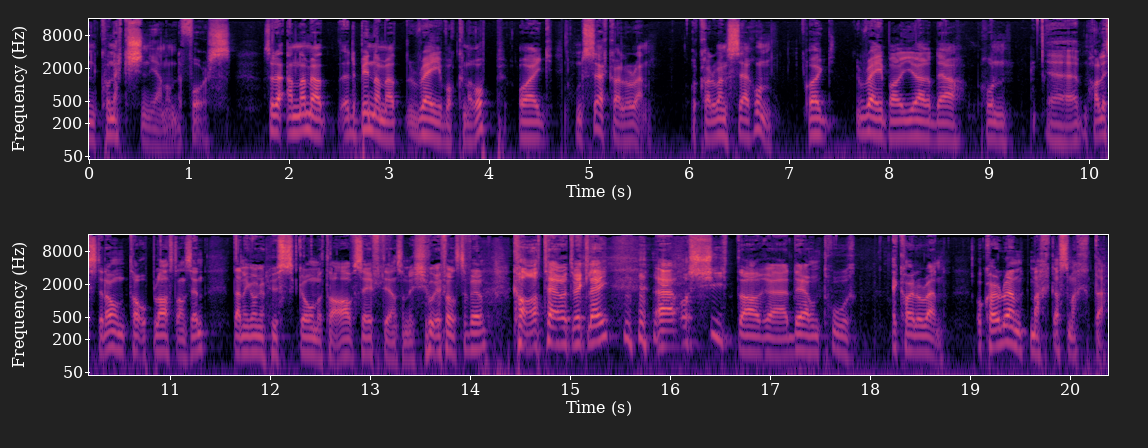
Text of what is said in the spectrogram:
en connection gjennom The Force. Så det, at, det begynner med at Ray våkner opp, og hun ser Kylo Ren. Og Kylo Ren ser hun. Og Ray bare gjør det hun eh, har til. da Hun tar opp lasteren sin. Denne gangen husker hun å ta av safetyen, som hun ikke gjorde i første film. Karakterutvikling! Eh, og skyter eh, det hun tror er Kylo Ren. Og Kylo Ren merker smerte.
